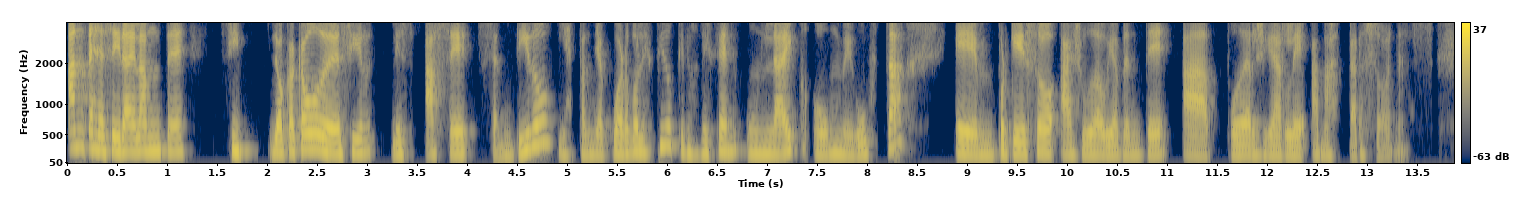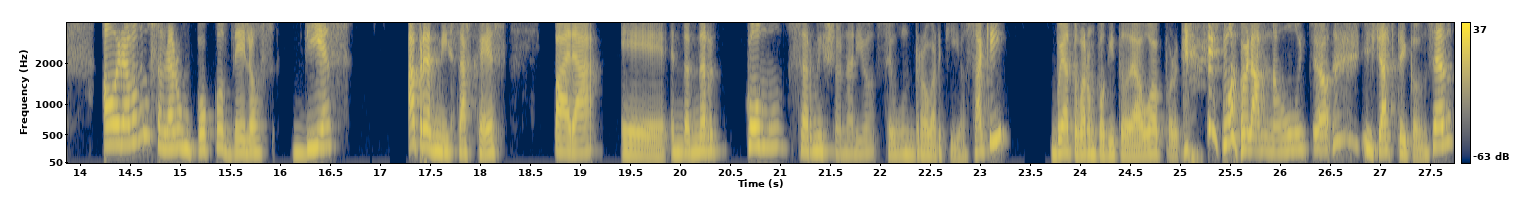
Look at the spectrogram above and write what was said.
antes de seguir adelante, si lo que acabo de decir les hace sentido y están de acuerdo, les pido que nos dejen un like o un me gusta, em, porque eso ayuda obviamente a poder llegarle a más personas. Ahora vamos a hablar un poco de los 10 aprendizajes para eh, entender cómo ser millonario según Robert Kiyosaki. Voy a tomar un poquito de agua porque vengo hablando mucho y ya estoy con sed.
